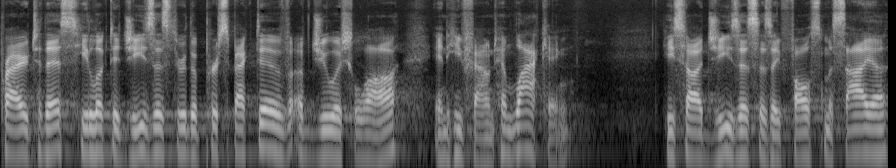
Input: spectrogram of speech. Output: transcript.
Prior to this, he looked at Jesus through the perspective of Jewish law and he found him lacking. He saw Jesus as a false Messiah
